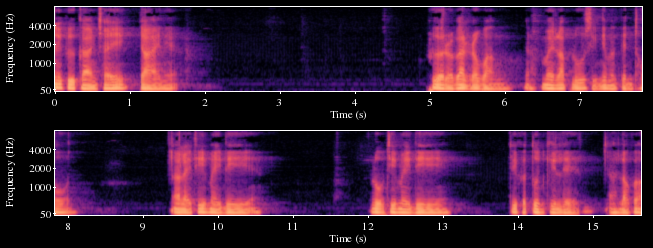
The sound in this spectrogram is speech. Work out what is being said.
นี่คือการใช้กายเนี่ย เพื่อระแวดระวังนะไม่รับรู้สิ่งที่มันเป็นโทษ อะไรที่ไม่ดี รูปที่ไม่ดี ที่กระตุ้นกิเลสเราก็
